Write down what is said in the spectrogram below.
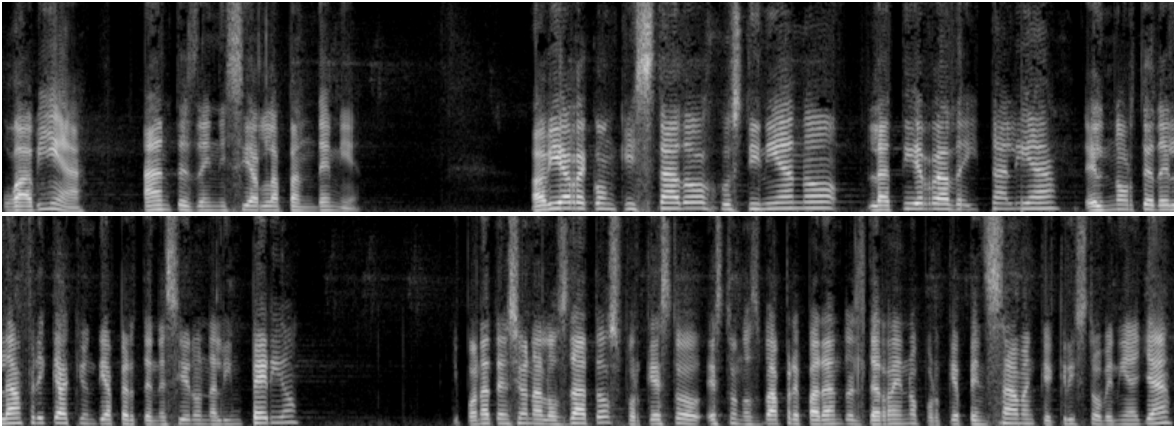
o había antes de iniciar la pandemia. Había reconquistado Justiniano la tierra de Italia, el norte del África, que un día pertenecieron al imperio. Y pon atención a los datos, porque esto, esto nos va preparando el terreno, porque pensaban que Cristo venía allá.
